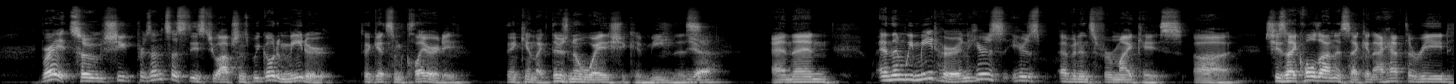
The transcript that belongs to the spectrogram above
right. So she presents us these two options. We go to meet her to get some clarity, thinking like there's no way she could mean this. Yeah. and then and then we meet her and here's here's evidence for my case uh, she's like hold on a second i have to read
